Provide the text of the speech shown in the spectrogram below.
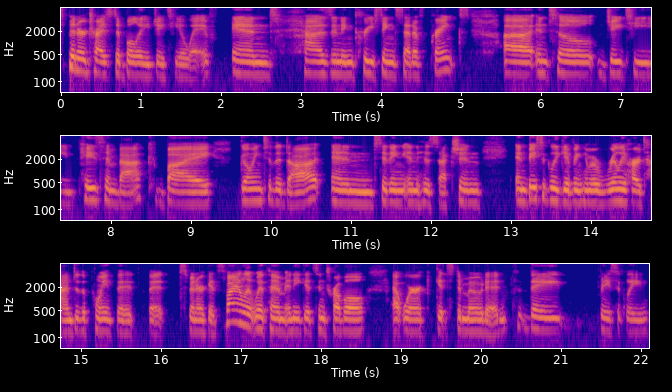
Spinner tries to bully JT away and has an increasing set of pranks uh, until JT pays him back by going to the dot and sitting in his section and basically giving him a really hard time to the point that that Spinner gets violent with him and he gets in trouble at work, gets demoted. They basically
